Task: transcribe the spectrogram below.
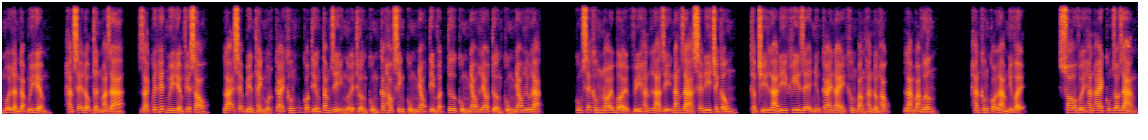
mỗi lần gặp nguy hiểm, hắn sẽ động thân mà ra, giải quyết hết nguy hiểm phía sau lại sẽ biến thành một cái không có tiếng t â m gì người thường cùng các học sinh cùng nhau tìm vật tư cùng nhau leo tường cùng nhau lưu lạc. Cũng sẽ không nói bởi vì hắn là dị năng giả sẽ đi tranh công, thậm chí là đi khi dễ những cái này không bằng hắn đồng học, làm bà vương. Hắn không có làm như vậy. So với hắn ai cũng rõ ràng,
